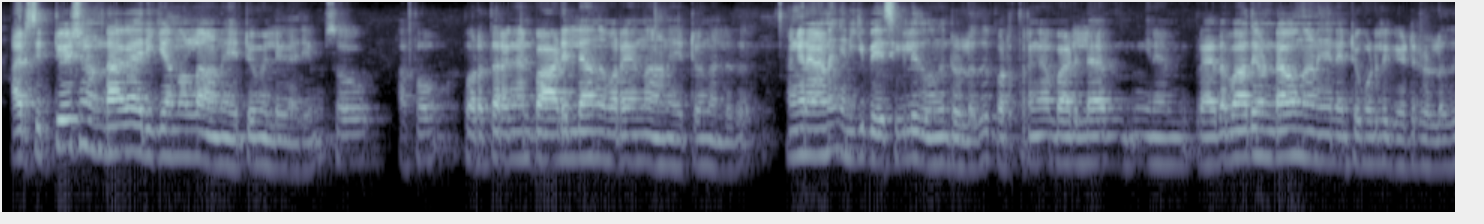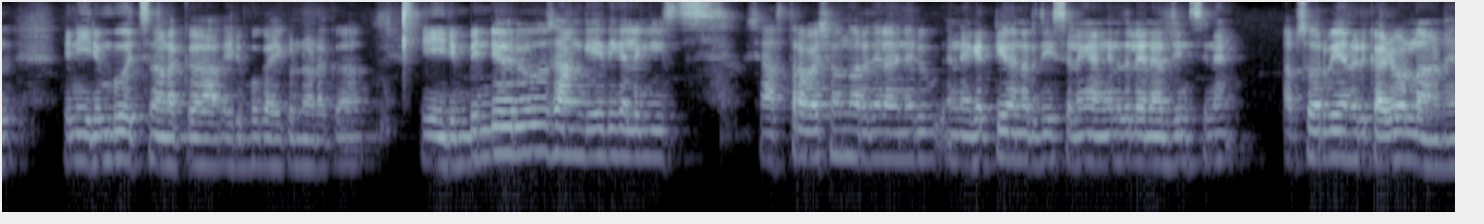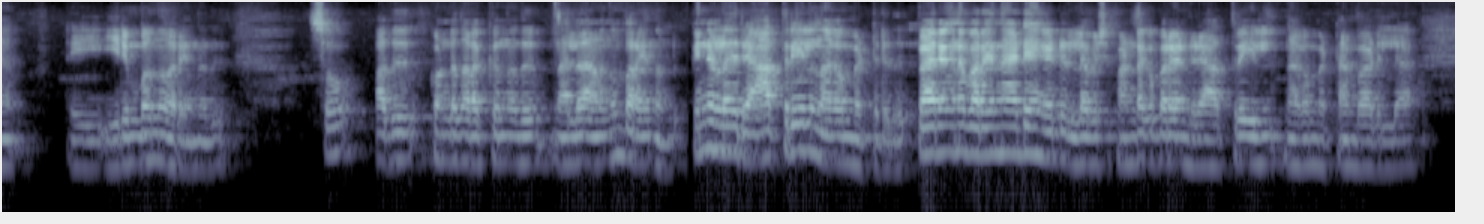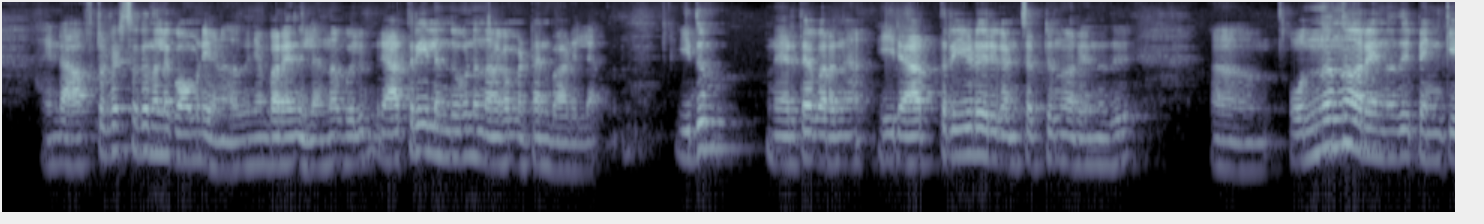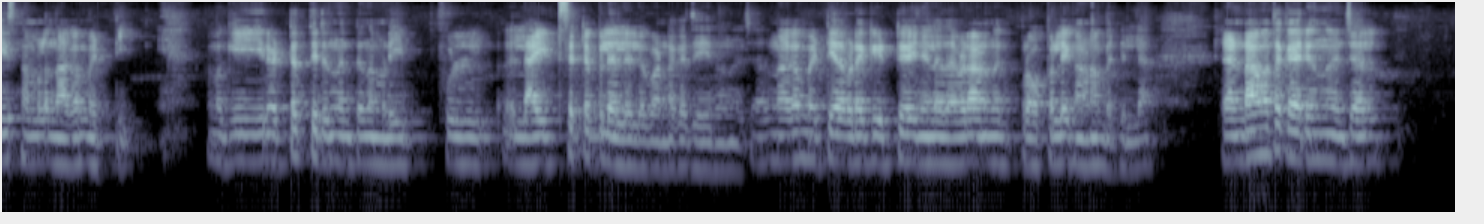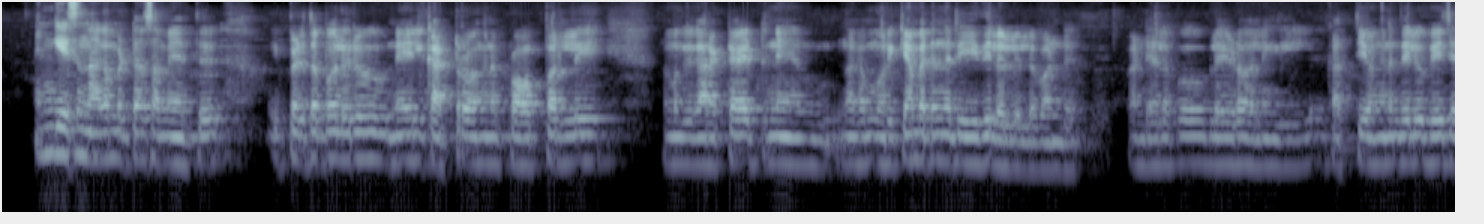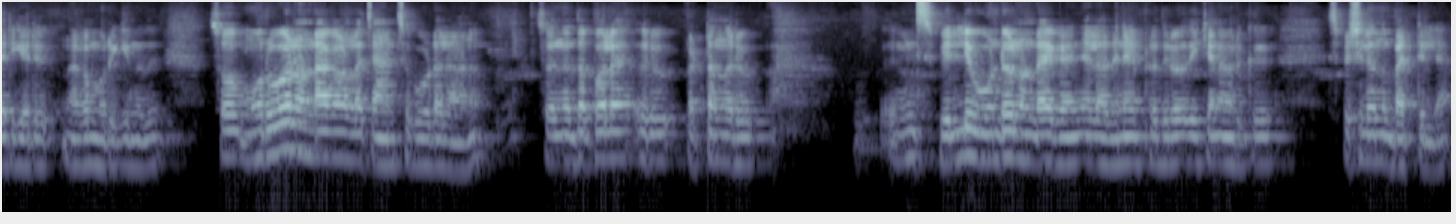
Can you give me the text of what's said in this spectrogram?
ആ ഒരു സിറ്റുവേഷൻ ഉണ്ടാകാതിരിക്കുക എന്നുള്ളതാണ് ഏറ്റവും വലിയ കാര്യം. സോ അപ്പോൾ പുറത്തിറങ്ങാൻ പാടില്ല എന്ന് പറയുന്നതാണ് ഏറ്റവും നല്ലത്. അങ്ങനെയാണ് എനിക്ക് ബേസിക്കലി തോന്നിയിട്ടുള്ളത്. പുറത്തിറങ്ങാൻ പാടില്ല ഇങ്ങനെ പ്രേതബാധ ഉണ്ടാവുമെന്നാണ് ഞാൻ ഏറ്റവും കൂടുതൽ കേട്ടിട്ടുള്ളത്. പിന്നെ ഇരുമ്പ് വെച്ച് നടക്കുക ഇരുമ്പ് കൈക്കൊണ്ട് നടക്കുക. ഈ ഇരുമ്പിന്റെ ഒരു സാങ്കേതിക അല്ലെങ്കിൽ ശാസ്ത്രവശം എന്ന് പറഞ്ഞാൽ അതിനൊരു നെഗറ്റീവ് എനർജീസ് അല്ലെങ്കിൽ അങ്ങനത്തെ എനർജീസിനെ അബ്സോർബ് ചെയ്യാൻ ഒരു കഴിവുള്ളതാണ് ഈ ഇരുമ്പെന്ന് പറയുന്നത്. സോ അത് കൊണ്ട് നടക്കുന്നത് നല്ലതാണെന്നും പറയുന്നുണ്ട്. പിന്നെയുള്ളത് രാത്രിയിൽ നഖം വെട്ടരുത്. ഇപ്പം അങ്ങനെ പറയുന്നതായിട്ട് ഞാൻ കേട്ടിട്ടില്ല. പക്ഷെ പണ്ടൊക്കെ പറയാനുണ്ട് രാത്രിയിൽ നഖം വെട്ടാൻ പാടില്ല. അതിന്റെ ആഫ്റ്റർ എഫക്ട്സ് ഒക്കെ നല്ല കോമഡിയാണ് അത് ഞാൻ പറയുന്നില്ല. എന്നാൽ പോലും രാത്രിയിൽ എന്തുകൊണ്ട് നഖം വെട്ടാൻ പാടില്ല? ഇതും നേരത്തെ പറഞ്ഞ ഈ രാത്രിയുടെ ഒരു കൺസെപ്റ്റ് എന്ന് പറയുന്നത് ഒന്നെന്ന് പറയുന്നത് ഇപ്പം ഇൻ കേസ് നമ്മൾ നഖം വെട്ടി. നമുക്ക് ഈ ഇരട്ടത്തിരുന്നിട്ട് നമ്മുടെ ഈ ഫുൾ ലൈറ്റ് സെറ്റപ്പിലല്ലല്ലോ പണ്ടൊക്കെ ചെയ്യുന്നതെന്ന് വെച്ചാൽ അത് നഖം വെട്ടി അവിടെയൊക്കെ ഇട്ട് കഴിഞ്ഞാൽ അത് എവിടെയാണെന്ന് പ്രോപ്പർലി കാണാൻ പറ്റില്ല. രണ്ടാമത്തെ കാര്യം എന്ന് വെച്ചാൽ ഇൻ കേസ് നഖം വെട്ടുന്ന സമയത്ത് ഇപ്പോഴത്തെ പോലെ ഒരു നെയിൽ കട്ടറോ അങ്ങനെ പ്രോപ്പർലി നമുക്ക് കറക്റ്റായിട്ട് നഖം മുറിക്കാൻ പറ്റുന്ന രീതിയിലല്ലല്ലോ പണ്ട്. പണ്ട് ചിലപ്പോൾ ബ്ലേഡോ അല്ലെങ്കിൽ കത്തിയോ അങ്ങനെ എന്തെങ്കിലും ഉപയോഗിച്ചായിരിക്കും ഒരു നഖം മുറിക്കുന്നത്. സോ മുറിവുകൾ ഉണ്ടാകാനുള്ള ചാൻസ് കൂടുതലാണ്. സോ ഇന്നത്തെ പോലെ ഒരു പെട്ടെന്നൊരു മീൻസ് വലിയ വൂണ്ടുകൾ ഉണ്ടായി കഴിഞ്ഞാൽ അതിനെ പ്രതിരോധിക്കാൻ അവർക്ക് സ്പെഷ്യലി ഒന്നും പറ്റില്ല.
